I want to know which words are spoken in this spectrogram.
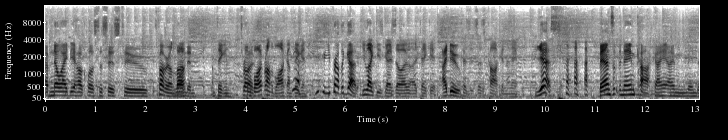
have no idea how close this is to It's probably around London. block. I'm thinking. It's around the block? Around the block, I'm Yeah, thinking. you, you probably got it. You like these guys, though, I, I take it. I do. Because it says cock in the name. Yes. bands with the name Cock. I, I'm into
